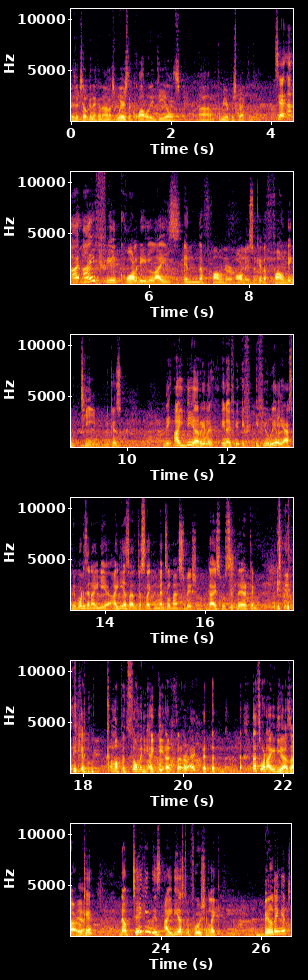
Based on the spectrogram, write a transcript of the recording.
Is it token economics? Where's the quality deals um, from your perspective? See, I, I, feel quality lies in the founder always, okay? The founding team, because the idea really, you know, if you, if, if you really ask me, what is an idea? Ideas are just like mental masturbation. Guys who sit there can, you can come up with so many ideas, all right? That's what ideas Yeah, are, yeah. okay? Now, taking these ideas to fruition, like building it,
